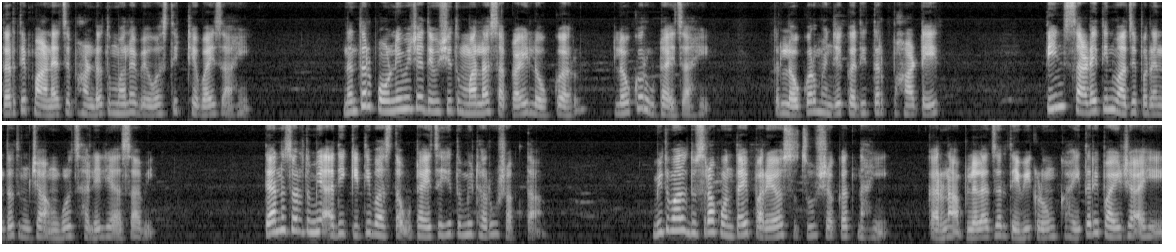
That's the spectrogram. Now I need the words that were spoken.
तर ते पाण्याचे भांडं तुम्हाला व्यवस्थित ठेवायचं आहे. नंतर पौर्णिमेच्या दिवशी तुम्हाला सकाळी लवकर लवकर उठायचं आहे. तर लवकर म्हणजे कधी तर पहाटे तीन साडेतीन वाजेपर्यंत तुमची आंघोळ झालेली असावी. त्यानुसार तुम्ही आधी किती वाजता उठायचे हे तुम्ही ठरवू शकता. मी तुम्हाला दुसरा कोणताही पर्याय सुचवू शकत नाही. कारण आपल्याला जर देवीकडून काहीतरी पाहिजे आहे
